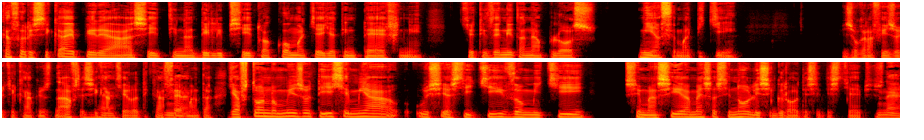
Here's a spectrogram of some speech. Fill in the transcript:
καθοριστικά επηρεάσει την αντίληψή του ακόμα και για την τέχνη γιατί δεν ήταν απλώς μία θεματική. Ζωγραφίζω και κάποιους ναύτες ή ναι. κάποια ερωτικά ναι. θέματα. Γι' αυτό νομίζω ότι είχε μια ουσιαστική δομική σημασία μέσα στην όλη συγκρότηση της σκέψης. Ναι.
